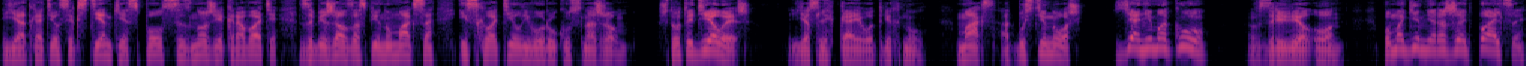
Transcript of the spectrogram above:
Я откатился к стенке, сполз с изножья кровати, забежал за спину Макса и схватил его руку с ножом. «Что ты делаешь?» Я слегка его тряхнул. «Макс, отпусти нож!» «Я не могу!» — взревел он. «Помоги мне разжать пальцы!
